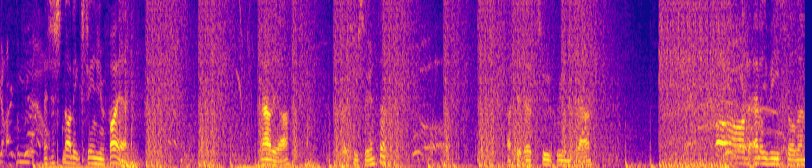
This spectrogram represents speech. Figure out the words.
They're just not exchanging fire. Now they are. But too soon. That's it, there's two greens down. Oh, the LAV saw them.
